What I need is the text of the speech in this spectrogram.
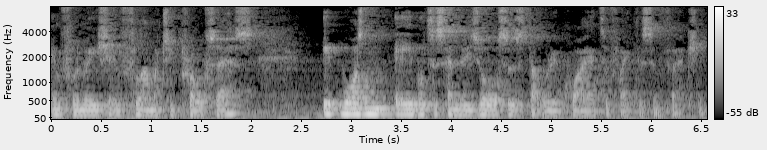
inflammation, inflammatory process, it wasn't able to send the resources that were required to fight this infection.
